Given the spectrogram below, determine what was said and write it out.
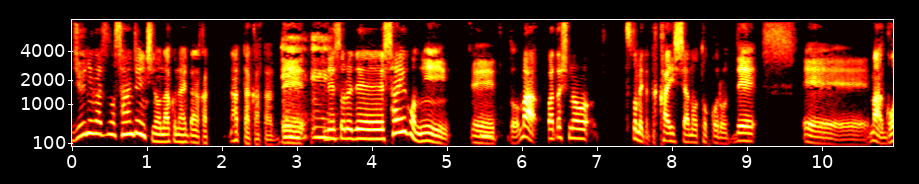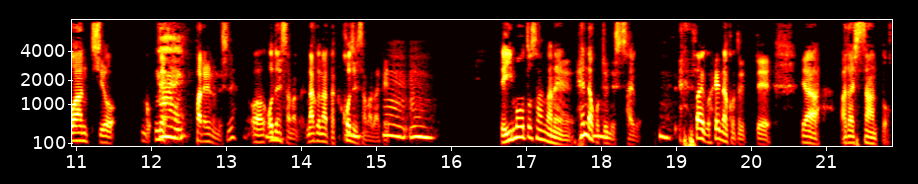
12月の30日にお亡くなりになったなった方で、ええで、それで最後に、えーっと、まあ、私の勤めてた会社のところで、えーまあ、ご安置を、ごね、はい。されるんですね。おお姉様、亡くなった個人様だけ。うんうんで、妹さんがね、変なこと言うんです、最後。うん。最後変なこと言って、いや、足立さんと、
